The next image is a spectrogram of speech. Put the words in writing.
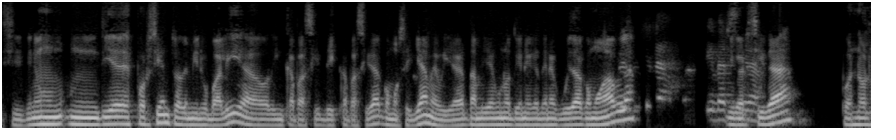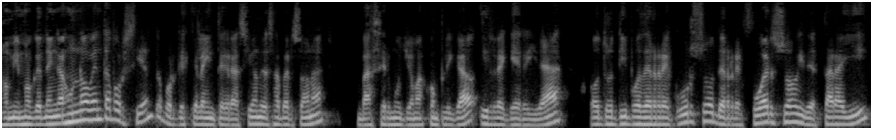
si tienes un, un 10% de minuvalía o de discapacidad, discapacidad, como se llame, ya también uno tiene que tener cuidado cómo habla, diversidad. pues no es lo mismo que tengas un 90%, porque es que la integración de esa persona va a ser mucho más complicado y requerirá otro tipo de recursos, de refuerzos y de estar allí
